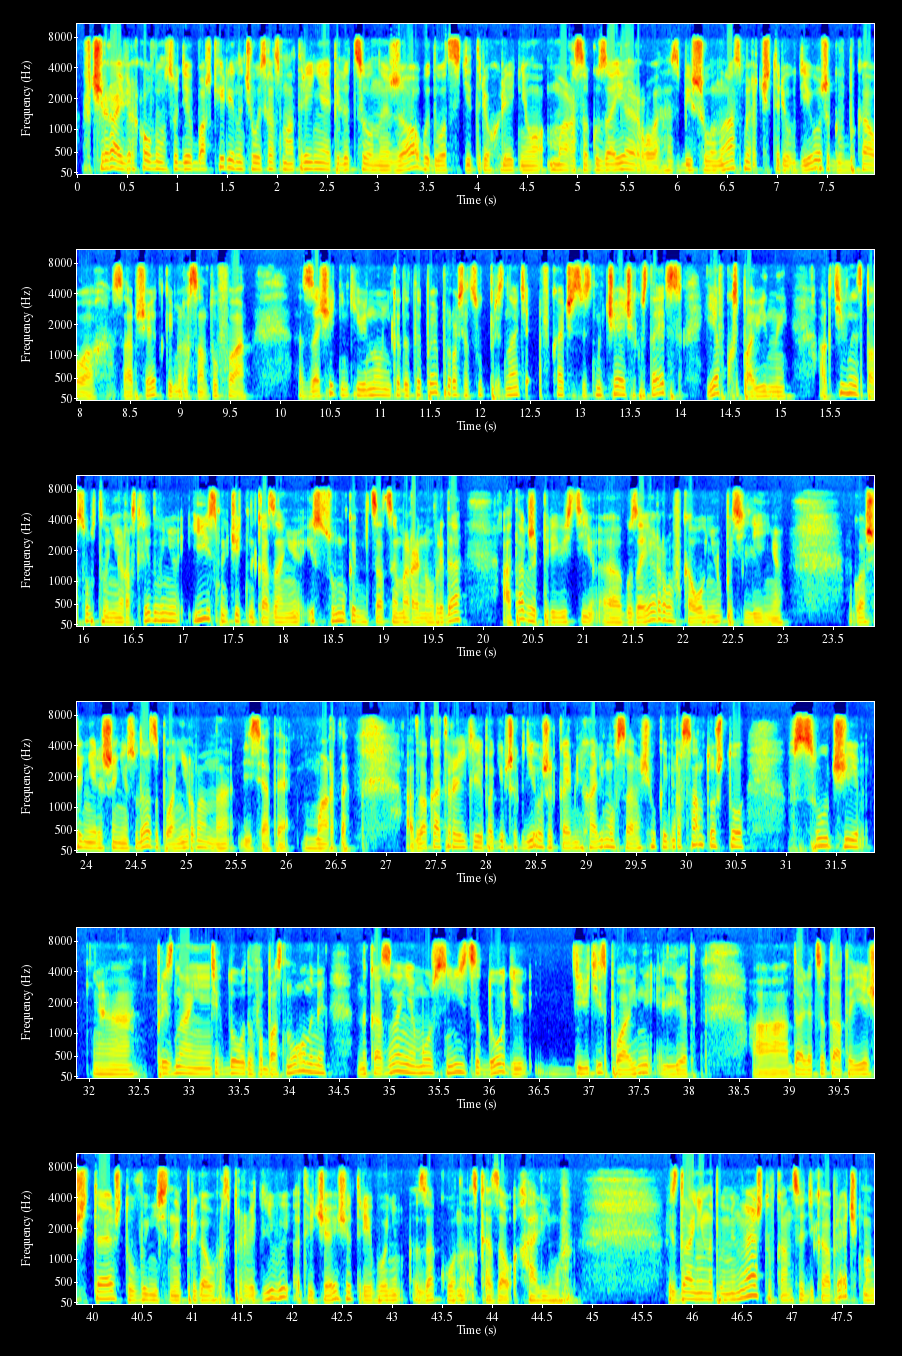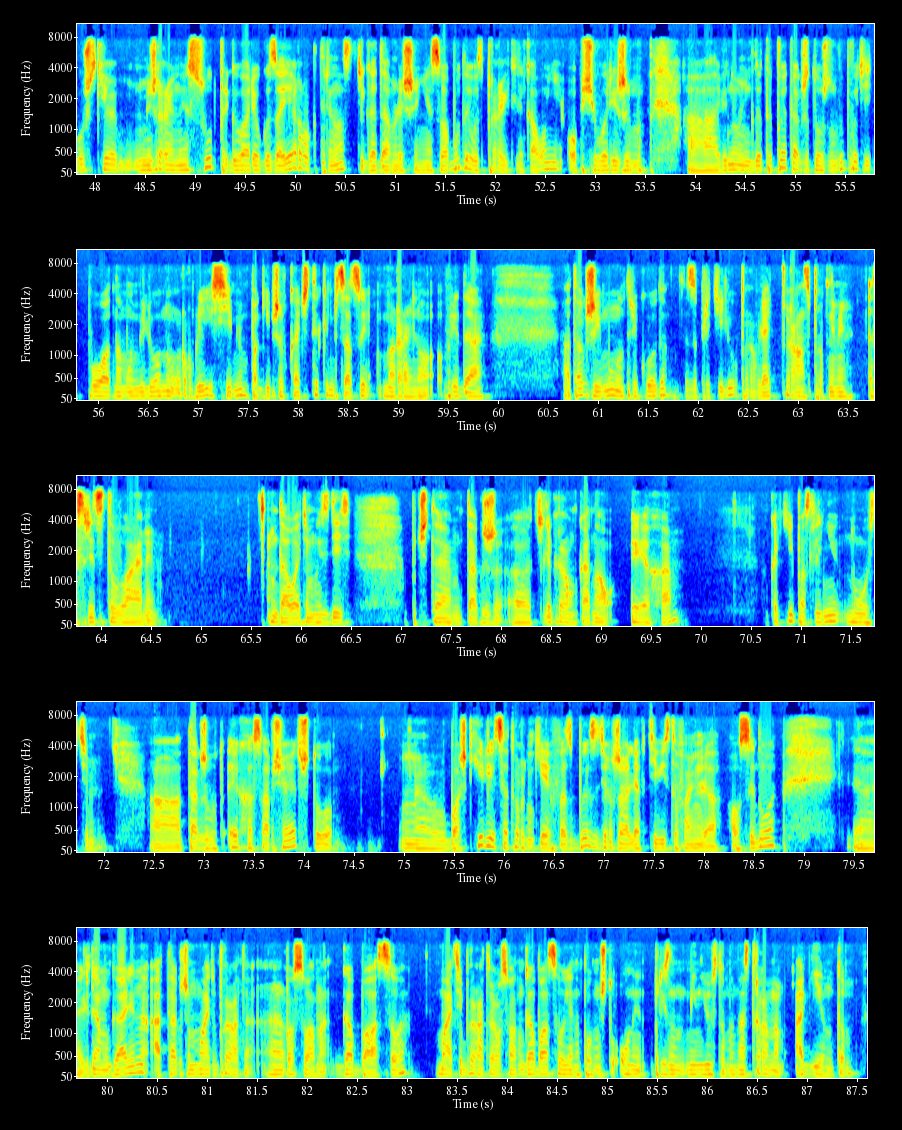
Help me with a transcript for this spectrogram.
Вчера в Верховном суде в Башкирии началось рассмотрение апелляционной жалобы 23-летнего Марса Гузаярова, сбившего насмерть четырех девушек в Баковах, сообщает коммерсант Уфа. Защитники виновника ДТП просят суд признать в качестве смягчающих обстоятельств явку с повинной, активное способствование расследованию и смягчить наказанию и сумму компенсации морального вреда, а также перевести э, Гузаярова в колонию поселению. Оглашение решения суда запланировано на 10 марта. Адвокат родителей погибших девушек Камиль Халимов сообщил коммерсанту, что в случае э, признания этих доводов обоснованными, наказание может снизиться до 9,5 лет. А, далее цитата. «Я считаю, что вынесенный приговор справедливый, отвечающий требованиям закона», сказал Халимов. Издание напоминает, что в конце декабря Чекмагушский межрайонный суд приговорил Газаярова к 13 годам лишения свободы в исправительной колонии общего режима. А виновник ДТП также должен выплатить по 1 миллиону рублей семьям погибших в качестве компенсации морального вреда. А также ему на три года запретили управлять транспортными средствами. Давайте мы здесь почитаем также э, телеграм-канал «Эхо». Какие последние новости? А, также вот «Эхо» сообщает, что В Башкирии сотрудники ФСБ задержали активиста фамилия Алсынова, Ильгам Галина, а также мать брата Руслана Габасова, мать и брат Руслана Габасова. Я напомню, что он признан Минюстом иностранным агентом.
